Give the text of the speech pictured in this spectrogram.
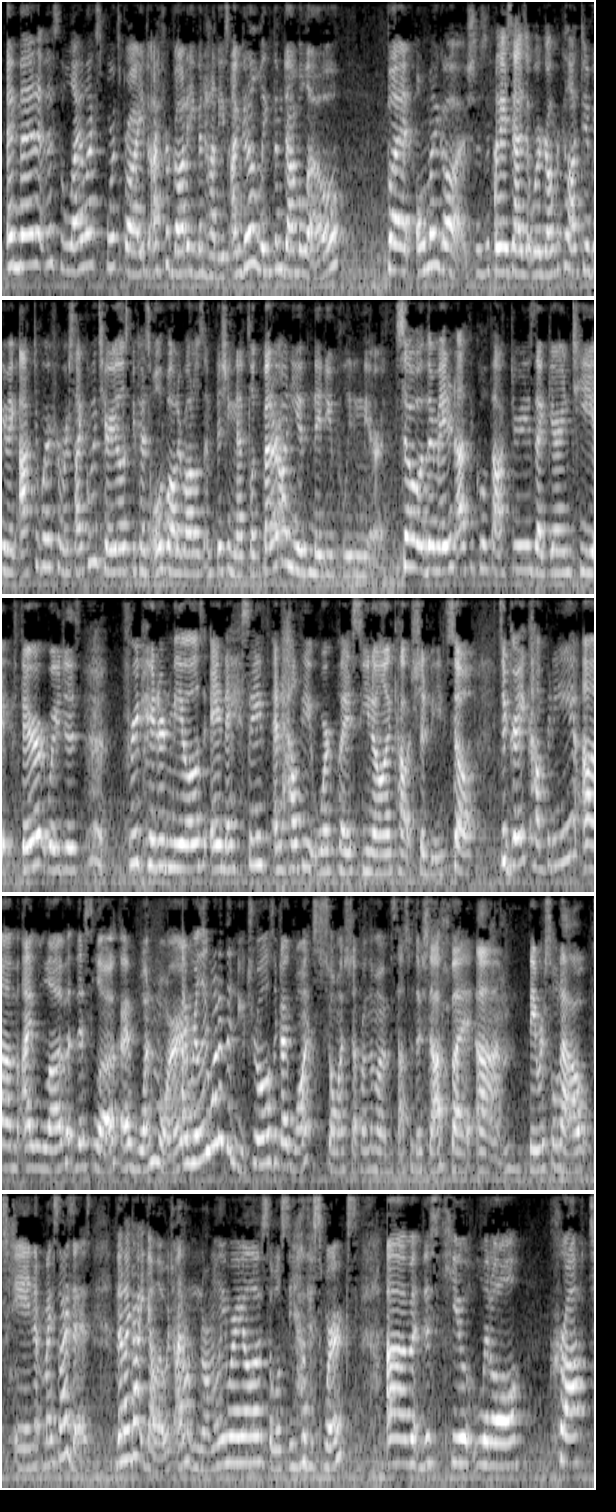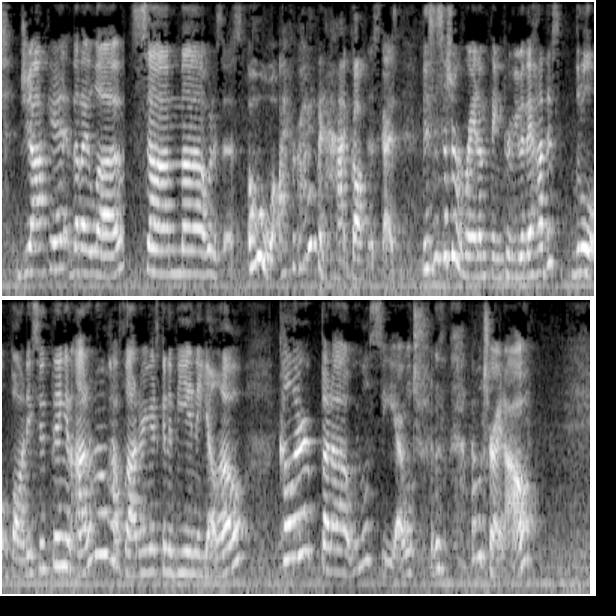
And then this lilac sports bra, I forgot I even had these. I'm gonna link them down below. But oh my gosh, this is okay, it says we're Girlfriend Collective. We make activewear from recycled materials because old water bottles and fishing nets look better on you than they do polluting the earth. So they're made in ethical factories that guarantee fair wages, free catered meals, and a safe and healthy workplace, you know, like how it should be. So it's a great company. Um, I love this look. I have one more. I really wanted the neutrals. Like I want so much stuff from them. I'm obsessed with their stuff, but um, they were sold out in my sizes. Then I got yellow, which I don't normally wear yellow, so we'll see how this works. Um, this cute little cropped jacket that I love. Some, uh, what is this? Oh, I forgot I even had got this, guys. This is such a random thing for me, but they had this little bodysuit thing, and I don't know how flattering it's gonna be in a yellow color, but uh, we will see. I will, I will try it out.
